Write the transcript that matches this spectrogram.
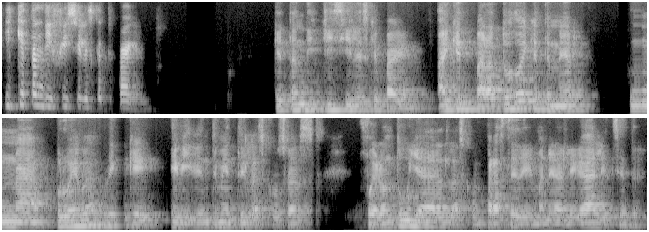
¿Y qué tan difícil es que te paguen? ¿Qué tan difícil es que paguen? Hay que, para todo hay que tener una prueba de que evidentemente las cosas fueron tuyas, las compraste de manera legal, etc.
